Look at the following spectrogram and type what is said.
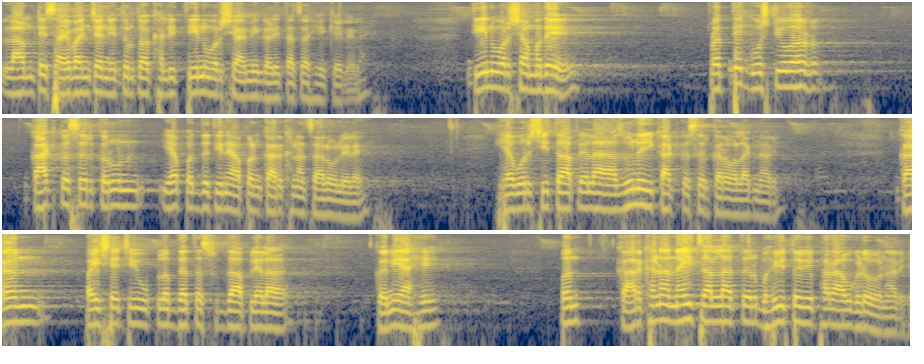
लामटे साहेबांच्या नेतृत्वाखाली तीन वर्षे आम्ही गणिताचं हे केलेलं आहे. तीन वर्षामध्ये प्रत्येक गोष्टीवर काटकसर करून या पद्धतीने आपण कारखाना चालवलेला आहे. ह्या वर्षी तर आपल्याला अजूनही काटकसर करावं लागणार आहे. कारण पैशाची उपलब्धतासुद्धा आपल्याला कमी आहे. पण कारखाना नाही चालला तर भवितव्य फार अवघड होणार आहे.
